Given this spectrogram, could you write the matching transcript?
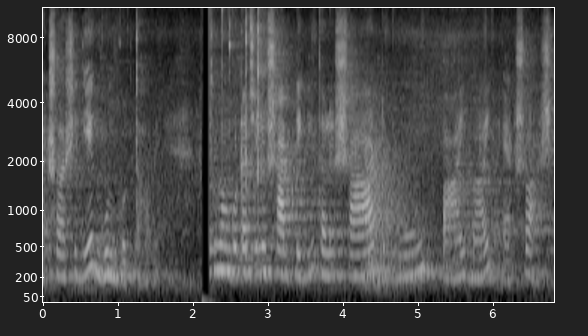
একশো আশি দিয়ে গুণ করতে হবে। প্রথম অঙ্কটা ছিল ষাট ডিগ্রি, তাহলে ষাট গুণ পাই বাই একশো আশি।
